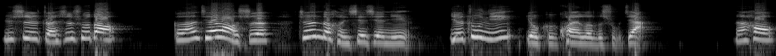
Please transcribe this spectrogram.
于是转身说道：“葛兰杰老师，真的很谢谢您，也祝您有个快乐的暑假。”然后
